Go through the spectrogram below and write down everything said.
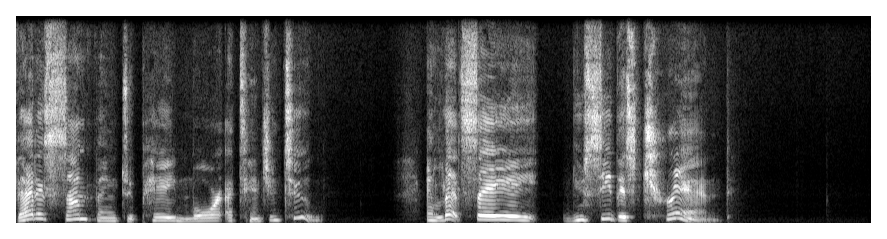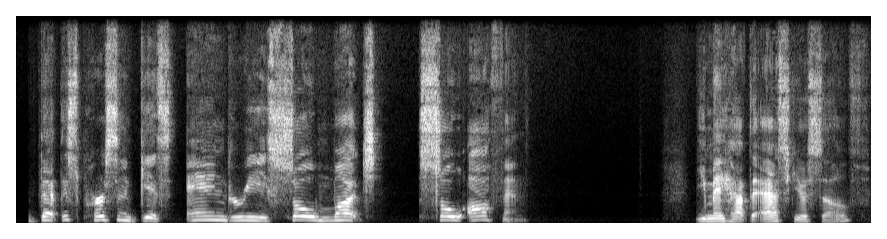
that is something to pay more attention to. And let's say you see this trend that this person gets angry so much, so often. You may have to ask yourself,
